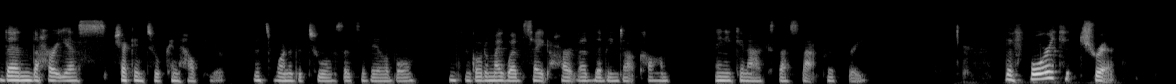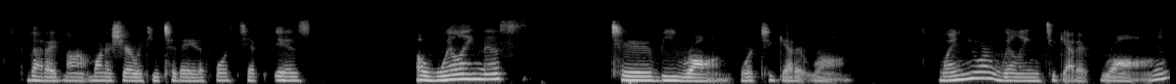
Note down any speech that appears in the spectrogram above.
then the heart yes check-in tool can help you. It's one of the tools that's available. You can go to my website, heartledliving.com, and you can access that for free. The fourth trick that I want to share with you today, the fourth tip is a willingness to be wrong or to get it wrong. When you are willing to get it wrong,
